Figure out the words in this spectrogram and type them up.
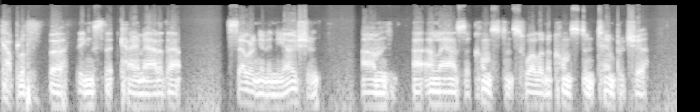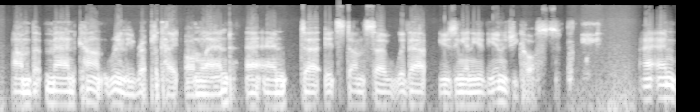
a couple of uh, things that came out of that, cellaring it in the ocean. Um, uh, allows a constant swell and a constant temperature um, that man can't really replicate on land, and uh, it's done so without using any of the energy costs. And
